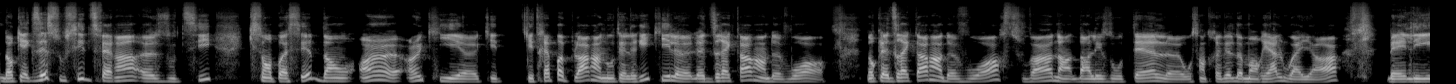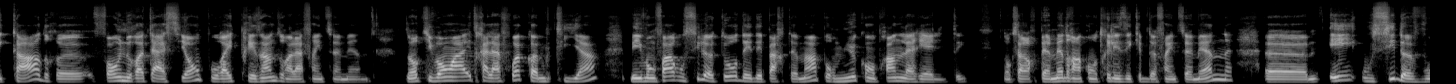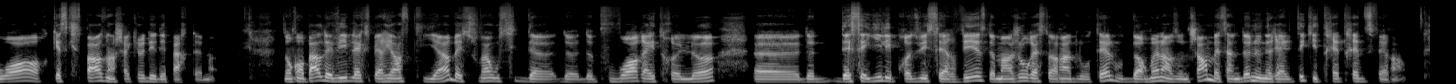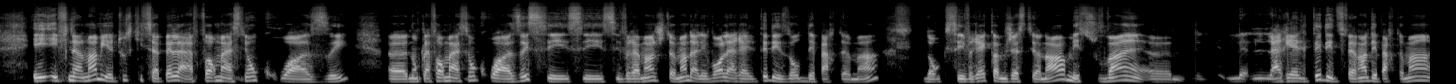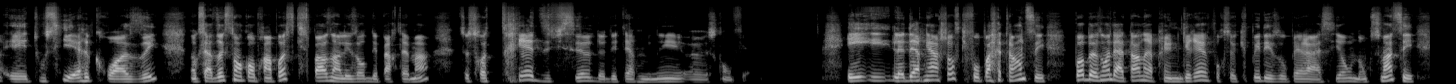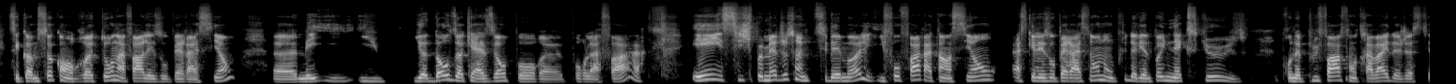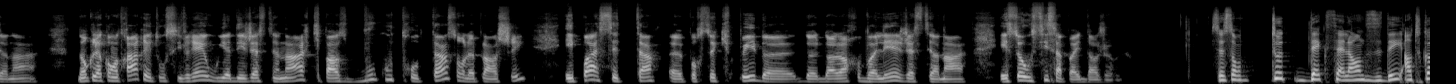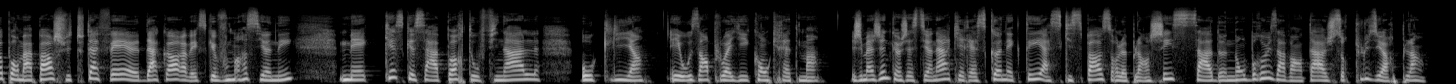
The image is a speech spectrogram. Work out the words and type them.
Donc, il existe aussi différents euh, outils qui sont possibles, dont un, qui, euh, qui est qui est très populaire en hôtellerie, qui est le, directeur en devoir. Donc, le directeur en devoir, souvent dans, les hôtels euh, au centre-ville de Montréal ou ailleurs, bien, les cadres euh, font une rotation pour être présents durant la fin de semaine. Donc, ils vont être à la fois comme clients, mais ils vont faire aussi le tour des départements pour mieux comprendre la réalité. Donc, ça leur permet de rencontrer les équipes de fin de semaine euh, et aussi de voir qu'est-ce qui se passe dans chacun des départements. Donc, on parle de vivre l'expérience client, bien souvent aussi de, pouvoir être là, euh, d'essayer les produits et services, de manger au restaurant de l'hôtel ou de dormir dans une chambre, bien, ça nous donne une réalité qui est très, très différente. Et, finalement, il y a tout ce qui s'appelle la formation croisée. Euh, donc, la formation croisée, c'est vraiment justement d'aller voir la réalité des autres départements. Donc, c'est vrai comme gestionnaire, mais souvent, euh, la réalité des différents départements est aussi, elle, croisée. Donc, ça veut dire que si on ne comprend pas ce qui se passe dans les autres départements, ce sera très difficile de déterminer ce qu'on fait. Et, la dernière chose qu'il ne faut pas attendre, c'est pas besoin d'attendre après une grève pour s'occuper des opérations. Donc, souvent, c'est comme ça qu'on retourne à faire les opérations, mais il, il y a d'autres occasions pour, euh, pour la faire. Et si je peux mettre juste un petit bémol, il faut faire attention à ce que les opérations non plus ne deviennent pas une excuse pour ne plus faire son travail de gestionnaire. Donc, le contraire est aussi vrai où il y a des gestionnaires qui passent beaucoup trop de temps sur le plancher et pas assez de temps euh, pour s'occuper de, de, de leur volet gestionnaire. Et ça aussi, ça peut être dangereux. Ce sont toutes d'excellentes idées. En tout cas, pour ma part, je suis tout à fait euh, d'accord avec ce que vous mentionnez. Mais qu'est-ce que ça apporte au final aux clients et aux employés concrètement? J'imagine qu'un gestionnaire qui reste connecté à ce qui se passe sur le plancher, ça a de nombreux avantages sur plusieurs plans.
